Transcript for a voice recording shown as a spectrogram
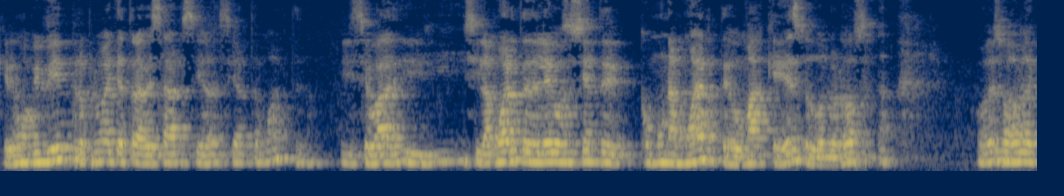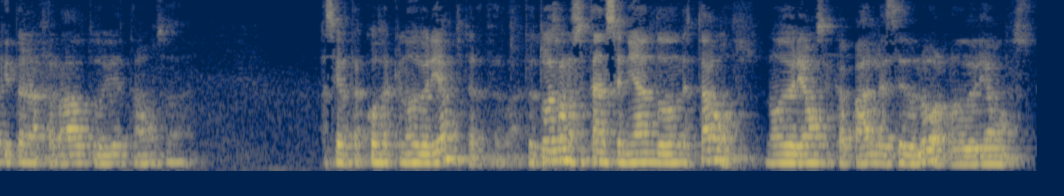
Queremos vivir, pero primero hay que atravesar cierta muerte. ¿no? Y, se va, y, y, si la muerte del ego se siente como una muerte o más que eso, dolorosa, por eso habla de que tan aferrados todavía estamos a a ciertas cosas que no deberíamos estar aferrados. Entonces todo eso nos está enseñando dónde estamos. No deberíamos escaparle a ese dolor, no deberíamos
